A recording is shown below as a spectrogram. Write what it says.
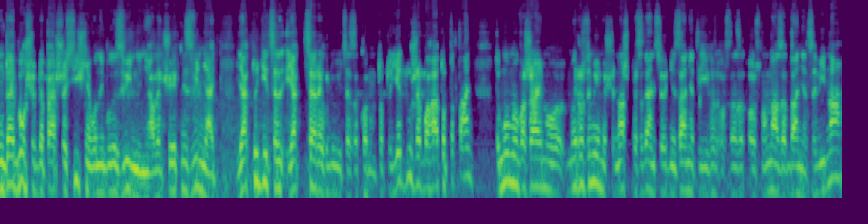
ну дай Бог, щоб до 1 січня вони були звільнені. Але якщо їх не звільнять, як тоді це як це регулюється законом? Тобто є дуже багато питань. Тому ми вважаємо, ми розуміємо, що наш президент сьогодні зайнятий його основна завдання це війна.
